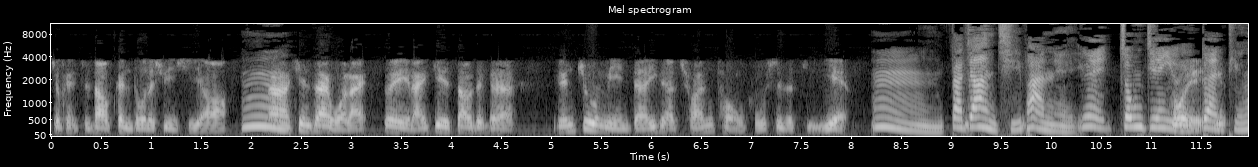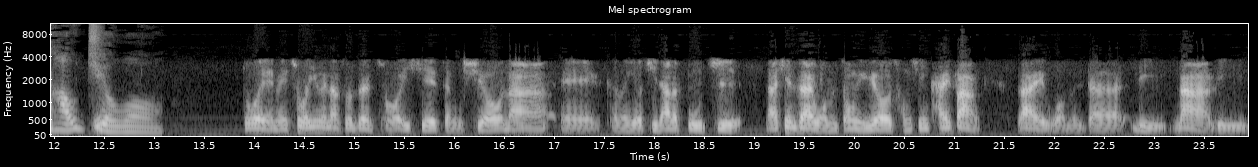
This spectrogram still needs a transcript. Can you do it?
就可以知道更多的讯息哦。嗯。那现在我来对来介绍这个。原住民的一个传统服饰的体验，嗯，大家很期盼呢，因为中间有一段停好久哦。对，没错，因为那时候在做一些整修，那诶，可能有其他的布置，那现在我们终于又重新开放，在我们的里那里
